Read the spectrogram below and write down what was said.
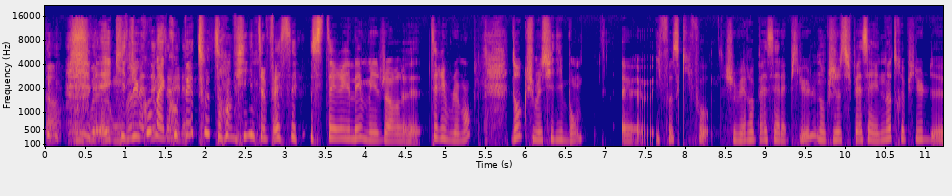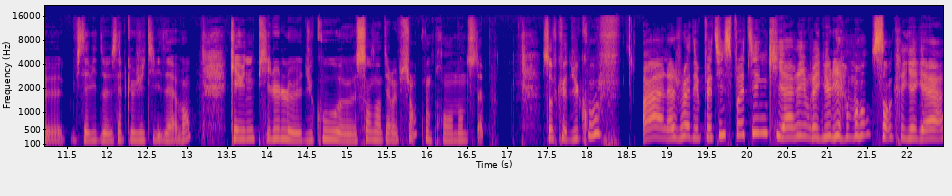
hein. Veut- Et qui du coup m'a coupé toute envie de passer au stérilet, mais genre euh, terriblement. Donc je me suis dit, bon, euh, il faut ce qu'il faut, je vais repasser à la pilule. Donc je suis passée à une autre pilule de- vis-à-vis de celle que j'utilisais avant, qui est une pilule euh, du coup euh, sans interruption, qu'on prend non-stop. Sauf que du coup, Ah, la joie des petits spottings qui arrivent régulièrement sans crier gare.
